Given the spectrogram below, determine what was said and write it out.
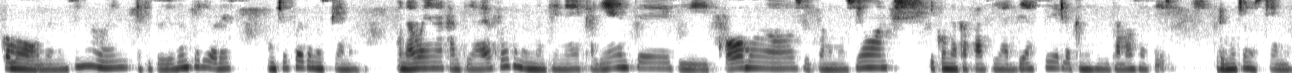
Como lo he mencionado en episodios anteriores, mucho fuego nos quema. Una buena cantidad de fuego nos mantiene calientes y cómodos y con emoción y con la capacidad de hacer lo que necesitamos hacer. Pero mucho nos quema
